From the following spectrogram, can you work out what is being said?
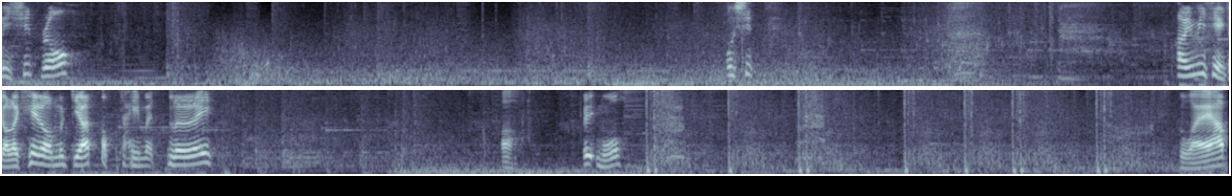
Holy shit bro โอ้ shit ทำไมไม่มีเสียงจระเข้เลยเมื่อกี้ตกใจหมดเลยอ๋อเฮ้ยหมูสวยครับ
